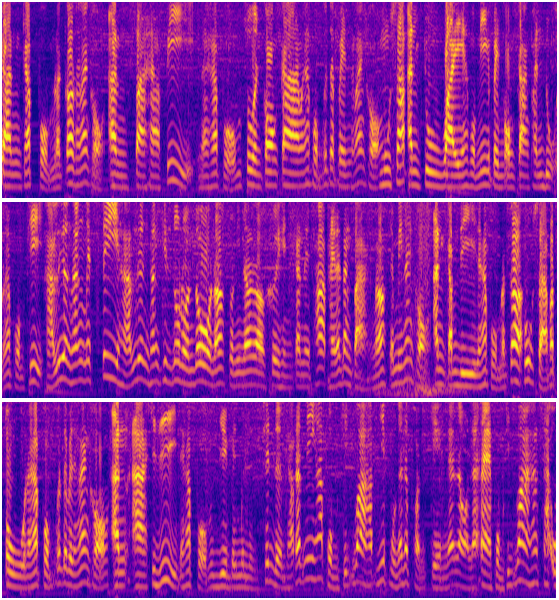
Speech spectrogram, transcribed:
กันครับผมแล้วก็ทางด้านของอันซาฮาฟีนะครับผมส่วนกองกลางนะครับผมก็จะเป็นทางด้านของมูซับอันจูไวครับผมนี่ก็เป็นกองกลางพันดุนะครับผมที่หาเรื่องทั้งเมสซี่ หาเรื่องทั้งคริสโนโรนโดเนาะตัวนี้เนาะเราเคยเห็นกันในภาพไฮไลท์ต่างๆเนาะจะมีทางด้านของอันกัมดีนะครับผมแล้วก็ผู้รักษาประตูนะครับผมก็จะเป็นทางด้านของอันอาคิดีนะครับผมยืนเป็นมือหนึ่งเช่นเดิมครับนัดนี้ครับผมคิดว่าครับครับญี่ปุ่นน่าจะผ่อนเกมแน่นอนแล้วแต่ผมคิดว่าฮะซาอุ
